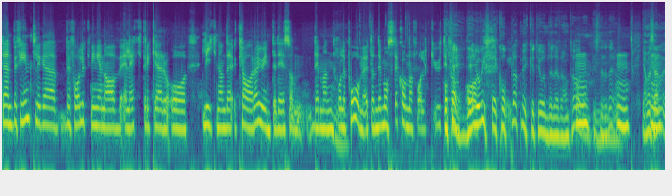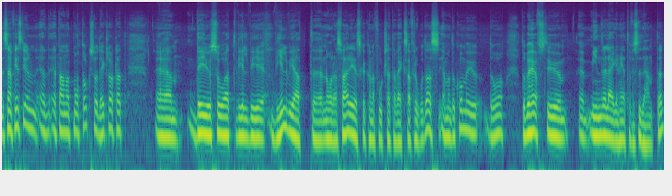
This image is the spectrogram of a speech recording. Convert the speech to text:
Den befintliga befolkningen av elektriker och liknande klarar ju inte det som det man håller på med, utan det måste komma folk utifrån. Okej, jo, visst det är kopplat mycket till underleverantörer. Mm. Visst är det det? Ja, men sen, sen finns det ju en, ett, ett annat mått också. Det är klart att det är ju så att vill vi, vill vi att eh, norra Sverige ska kunna fortsätta växa och frodas, ja men då, kommer ju, då, då behövs det ju eh, mindre lägenheter för studenter.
